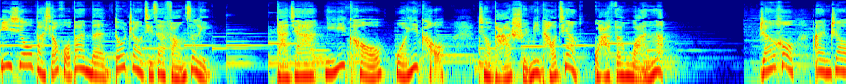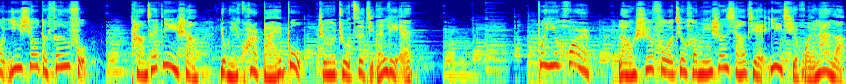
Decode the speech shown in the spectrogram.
一休把小伙伴们都召集在房子里，家你一口我一口，就把水蜜桃酱瓜分完了。然后按照一休的吩咐，躺在地上，用一块白布遮住自己的脸。不一会儿，老师傅就和弥生小姐一起回来了。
